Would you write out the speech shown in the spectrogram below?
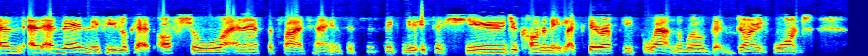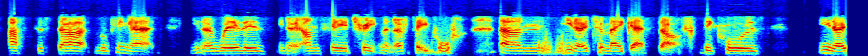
and, and, and then if you look at offshore and our supply chains, it's a, it's a huge economy. Like there are people out in the world that don't want us to start looking at you know, where there's, you know, unfair treatment of people, um, you know, to make our stuff because, you know,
